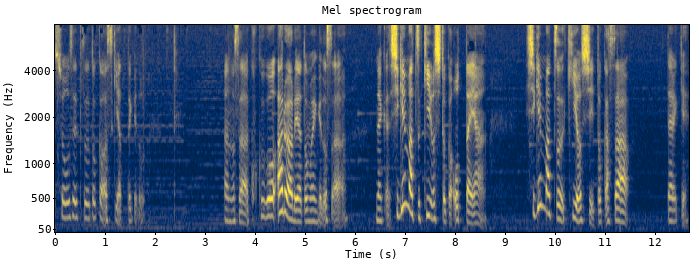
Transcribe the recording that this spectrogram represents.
小説とかは好きやったけど。あのさ国語あるあるやと思うんやけどさなんか重松清とかおったやん。重松清とかさ誰っけ？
